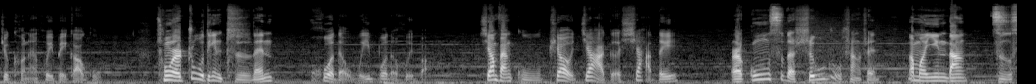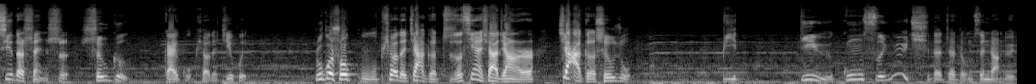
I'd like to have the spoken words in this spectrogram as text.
就可能会被高估，从而注定只能获得微薄的回报。相反，股票价格下跌，而公司的收入上升，那么应当仔细的审视收购该股票的机会。如果说股票的价格直线下降，而价格收入比低于公司预期的这种增长率，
